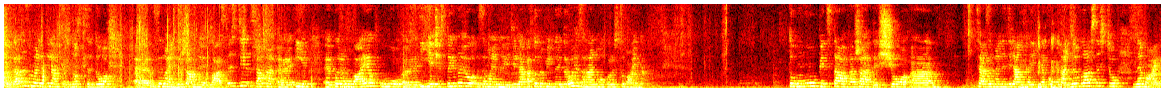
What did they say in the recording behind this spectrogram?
що дана земельна ділянка відноситься до е, земель державної власності, саме е, і е, перебуває у і є частиною земельної ділянки автомобільної дороги загального користування. тому підстав вважати, що ця земельна ділянка є комунальною власністю, немає.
